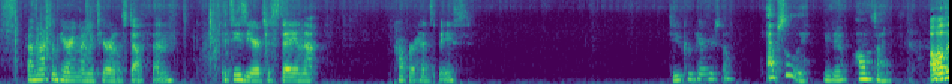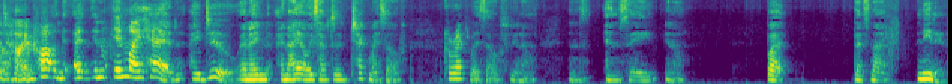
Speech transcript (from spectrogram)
If I'm not comparing my material stuff, then it's easier to stay in that proper headspace. Do you compare yourself? Absolutely. You do? All the time. All the time. Uh, in in my head, I do, and I and I always have to check myself, correct myself, you know, and and say, you know, but that's not needed.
